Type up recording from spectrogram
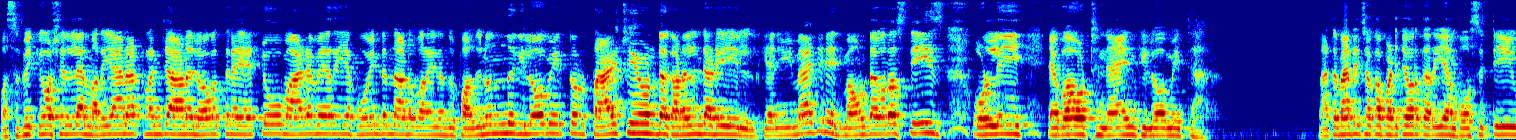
പസഫിക് ഓഷനിലെ മറിയാന ട്രഞ്ചാണ് ലോകത്തിലെ ഏറ്റവും ആഴമേറിയ പോയിന്റ് എന്നാണ് പറയുന്നത്. പതിനൊന്ന് കിലോമീറ്റർ താഴ്ചയുണ്ട് കടലിന്റെ അടിയിൽ. Can you imagine it Mount Everest is only about nine kilometre mathematics ഒക്കെ പഠിച്ചവർക്ക് അറിയാം പോസിറ്റീവ്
